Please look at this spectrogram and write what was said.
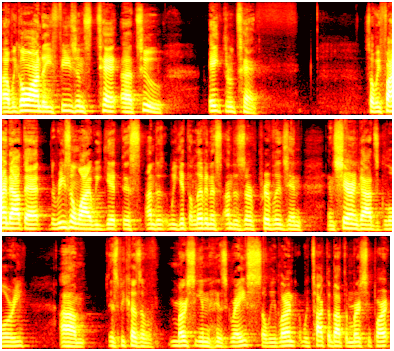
Uh, we go on to Ephesians 10, uh, 2 8 through 10. So we find out that the reason why we get this, under, we get to live in this undeserved privilege and, and sharing God's glory um, is because of mercy and His grace. So we learned, we talked about the mercy part.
